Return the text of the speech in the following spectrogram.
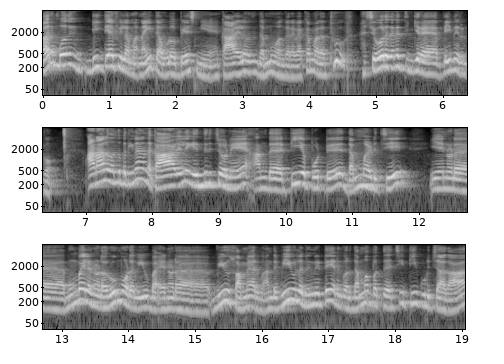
வரும்போது கில்ட்டியாக ஃபீல் ஆமாம் நைட் அவ்வளோ பேசினியே. காலையில் வந்து தம்மு வாங்குற வெக்கமாக தூ சோறு தானே திங்கிற அப்படின்னு இருக்கும். ஆனாலும் வந்து பார்த்திங்கன்னா அந்த காலையில் எந்திரிச்சோடனே அந்த டீயை போட்டு தம் அடித்து என்னோடய மும்பையில் என்னோடய ரூமோட வியூ ப என்னோடய வியூ செம்மையாக இருக்கும். அந்த வியூவில் நின்றுட்டு எனக்கு ஒரு தம்மை பற்ற வச்சு டீ குடித்தாதான்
